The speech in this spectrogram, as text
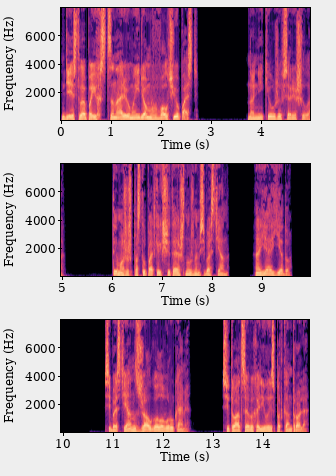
Действуя по их сценарию, мы идем в волчью пасть. Но Ники уже все решила. Ты можешь поступать, как считаешь нужным, Себастьян, а я еду. Себастьян сжал голову руками. Ситуация выходила из-под контроля.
